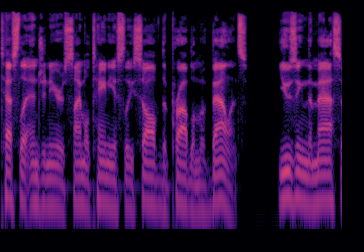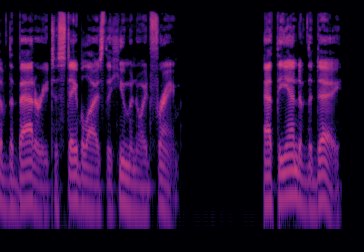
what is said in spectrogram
Tesla engineers simultaneously solved the problem of balance, using the mass of the battery to stabilize the humanoid frame. At the end of the day,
